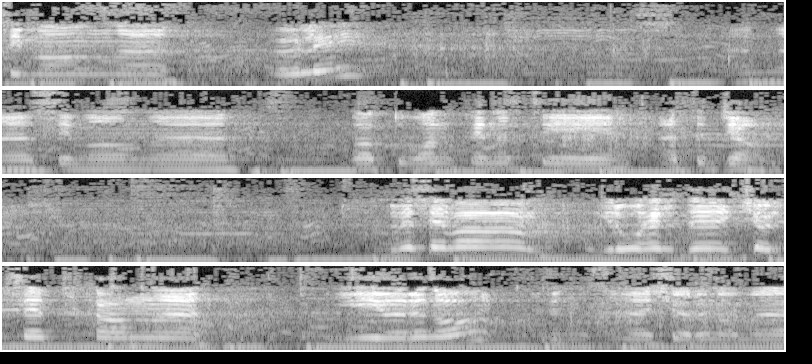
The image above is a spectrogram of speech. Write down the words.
Simon Early. And uh, Simon uh, got one penalty at the jump. Skal vi se hva Gro Helde Kjølseth kan gjøre nå. Hun kjører nå med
